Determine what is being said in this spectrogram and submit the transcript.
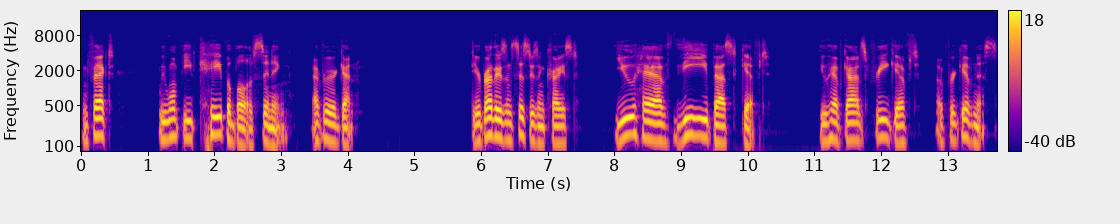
In fact, we won't be capable of sinning ever again. Dear brothers and sisters in Christ, you have the best gift. You have God's free gift of forgiveness.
